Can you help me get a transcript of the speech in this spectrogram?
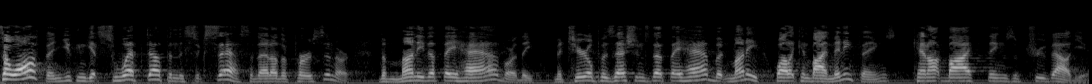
So often you can get swept up in the success of that other person or the money that they have or the material possessions that they have, but money, while it can buy many things, cannot buy things of true value.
